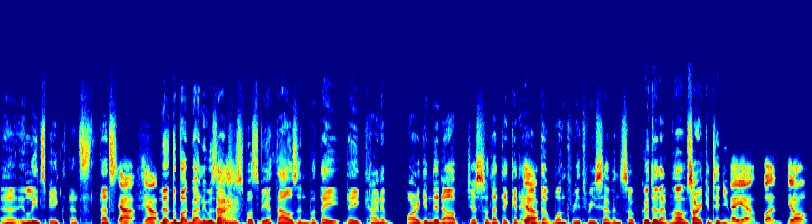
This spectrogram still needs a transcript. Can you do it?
uh, in leet speak. That's that's yeah yeah. The, the bug bounty was actually supposed to be a thousand, but they they kind of bargained it up just so that they could have yeah. that one three three seven. So good to them. Oh, sorry. Continue. Yeah, yeah, but you know,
